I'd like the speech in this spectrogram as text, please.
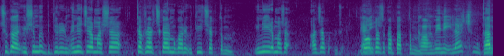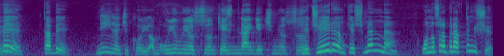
Çıkar işimi bitiririm. ineceğim aşağı. Tekrar çıkarım yukarı ütüyü çektim mi? İniyorum aşağı. Acak Yani doğalgazı kapattım mı? Kahvene ilaç mı koyuyor? Tabii, tabii. Ne ilacı koyuyor? Ama uyumuyorsun, kendinden geçmiyorsun. Geçiyorum, geçmem mi? Ondan sonra bıraktım işi.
